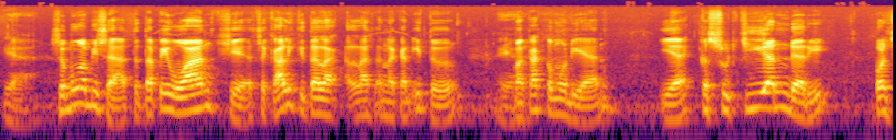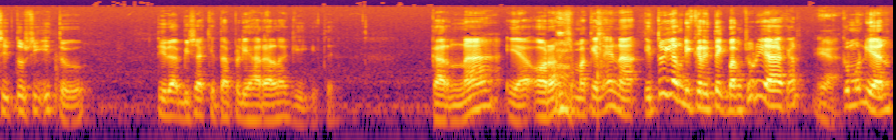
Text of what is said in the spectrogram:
Ya, Semua bisa, tetapi once ya sekali kita la- laksanakan itu, Iya. maka kemudian ya kesucian dari konstitusi itu tidak bisa kita pelihara lagi gitu. Karena ya orang semakin enak. Itu yang dikritik Bang Surya kan. Iya. Kemudian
